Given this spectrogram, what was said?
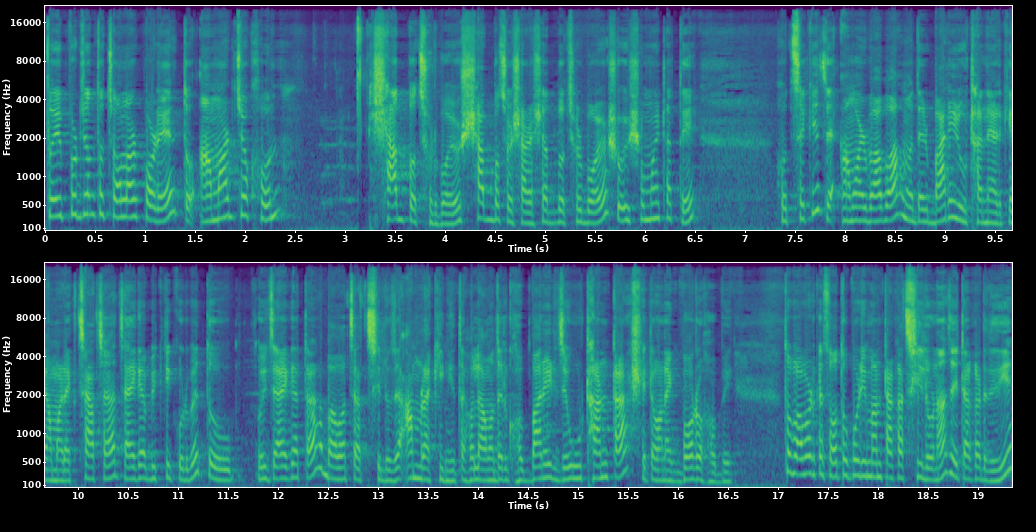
তো এই পর্যন্ত চলার পরে, তো আমার যখন সাত বছর বয়স, সাত বছর, সাড়ে সাত বছর বয়স, ওই সময়টাতে হচ্ছে কি যে আমার বাবা আমাদের বাড়ির উঠানে আর কি আমার এক চাচা জায়গা বিক্রি করবে, তো ওই জায়গাটা বাবা চাচ্ছিল যে আমরা কিনি, তাহলে আমাদের বাড়ির যে উঠানটা সেটা অনেক বড় হবে। তো বাবার কাছে অত পরিমাণ টাকা ছিল না যে টাকাটা দিয়ে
